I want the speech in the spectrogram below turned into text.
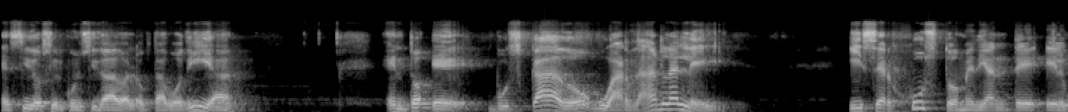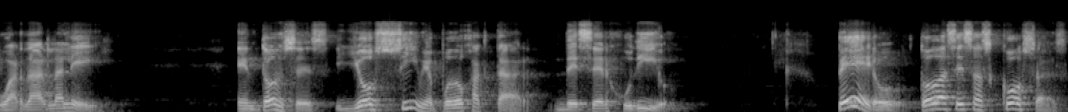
he sido circuncidado al octavo día, he buscado guardar la ley y ser justo mediante el guardar la ley. Entonces, yo sí me puedo jactar de ser judío. Pero todas esas cosas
